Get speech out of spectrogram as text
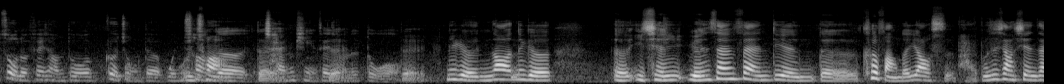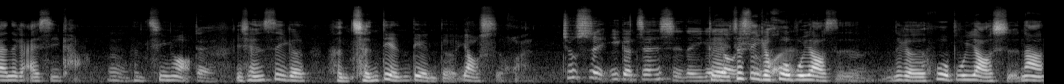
做了非常多各种的文创的产品，非常的多，对，那个你知道那个。呃，以前圆山饭店的客房的钥匙牌不是像现在那个 IC 卡，嗯，很轻哦。对，以前是一个很沉甸甸的钥匙环，就是一个真实的一个。对，这是一个货布钥匙，那个货布钥匙。那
